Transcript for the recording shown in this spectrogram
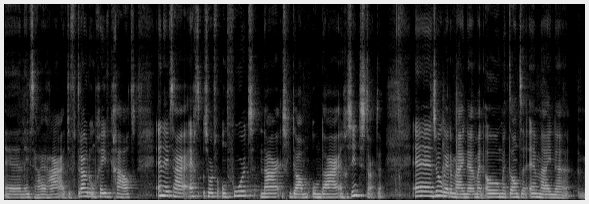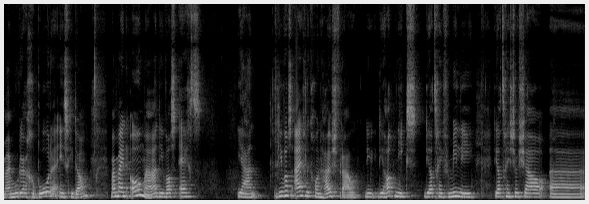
En heeft hij haar uit de vertrouwde omgeving gehaald. En heeft haar echt een soort van ontvoerd naar Schiedam om daar een gezin te starten. En zo werden mijn, uh, mijn oom, mijn tante en mijn, mijn moeder geboren in Schiedam. Maar mijn oma, die was echt, ja, die was eigenlijk gewoon huisvrouw. Die, die had niks. Die had geen familie. Die had geen sociaal, uh,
